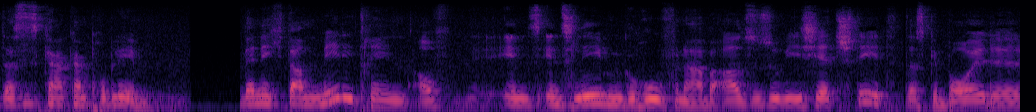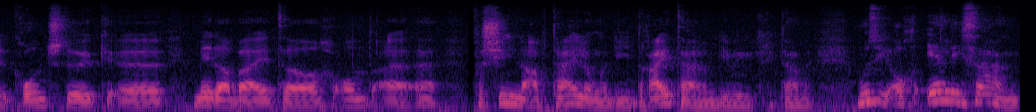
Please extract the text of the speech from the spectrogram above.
das ist gar kein Problem. Wenn ich dann Meditrain auf, ins, ins Leben gerufen habe, also so wie es jetzt steht, das Gebäude, Grundstück, äh, Mitarbeiter und äh, äh verschiedene Abteilungen, die Dreiteilung, die wir gekriegt haben, muss ich auch ehrlich sagen,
